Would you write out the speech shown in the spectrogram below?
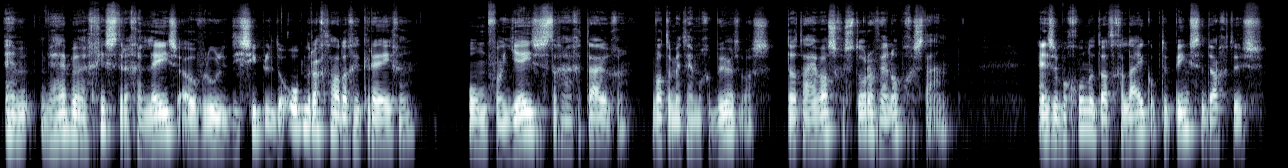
En we hebben gisteren gelezen over hoe de discipelen de opdracht hadden gekregen om van Jezus te gaan getuigen. Wat er met hem gebeurd was. Dat hij was gestorven en opgestaan. En ze begonnen dat gelijk op de Pinksterdag dus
